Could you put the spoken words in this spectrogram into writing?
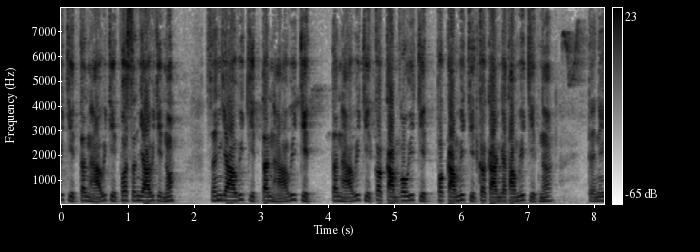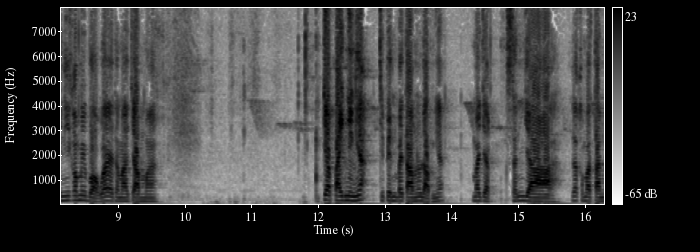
วิจิต ตัณหาวิจิต เพราะสัญญาวิจิตเนาะสัญญาวิจิต ตัณหาวิจิต ตัณหาวิจิตก็กรรมก็วิจิตเพราะกรรมวิจิตก็การกระทำวิจิตเนาะ แต่ในนี้เขาไม่บอกว่าจะมาจำมา จะไปอย่างเงี้ย จะเป็นไปตามลำดับเงี้ย มาจากสัญญาแล้วก็มาตัณ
